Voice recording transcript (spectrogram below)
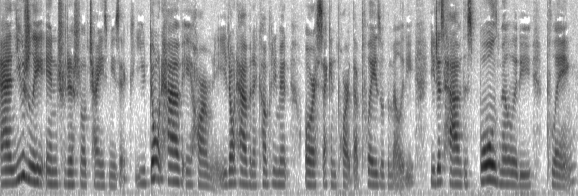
And usually in traditional Chinese music, you don't have a harmony, you don't have an accompaniment or a second part that plays with the melody. You just have this bold melody playing.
